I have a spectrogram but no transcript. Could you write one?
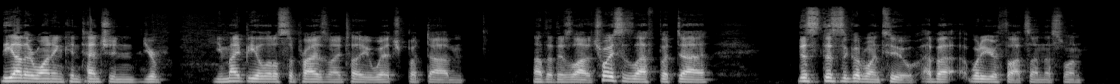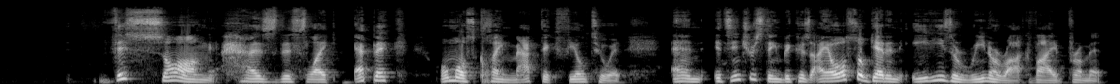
the other one in contention. You're you might be a little surprised when I tell you which, but um, not that there's a lot of choices left. But uh, this this is a good one too. About what are your thoughts on this one? this song has this like epic, almost climactic feel to it. And it's interesting because I also get an 80s arena rock vibe from it,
